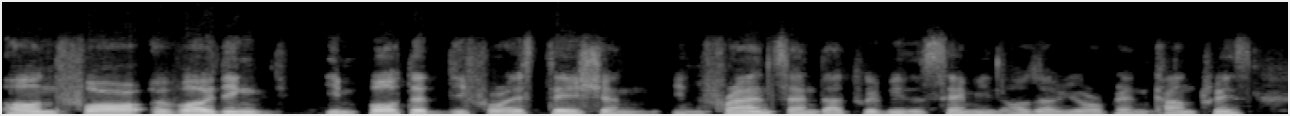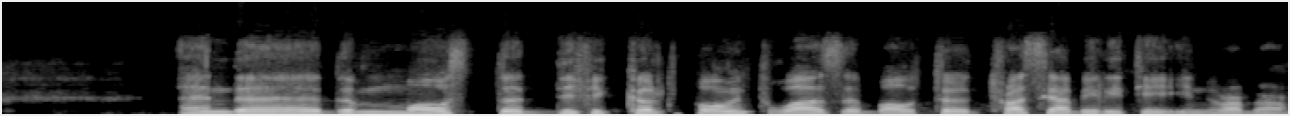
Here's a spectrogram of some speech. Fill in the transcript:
on for avoiding imported deforestation in France, and that will be the same in other European countries. And uh, the most uh, difficult point was about uh, traceability in rubber,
